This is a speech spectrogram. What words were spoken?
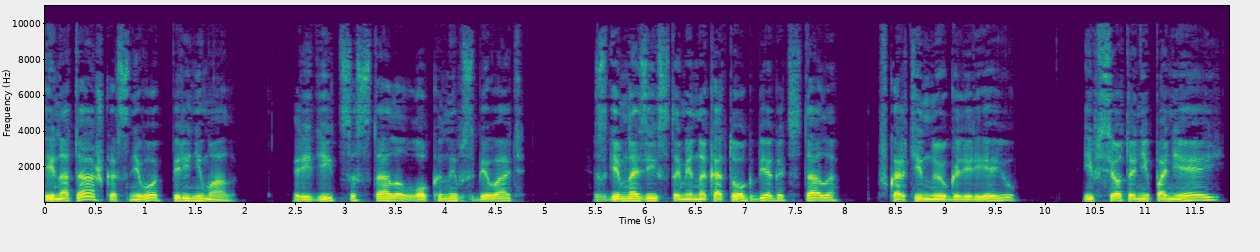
и Наташка с него перенимала. Рядиться стала, локоны взбивать, с гимназистами на каток бегать стала, в картинную галерею, и все-то не по ней,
